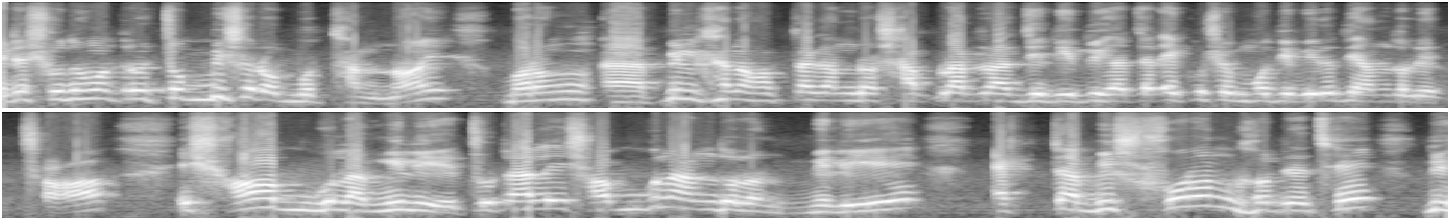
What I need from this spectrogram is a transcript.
এটা শুধুমাত্র চব্বিশের অভ্যুত্থান নয়, বরং পিলখানা হত্যাকাণ্ড, শাপলার ট্রাজেডি দুই হাজার একুশে মোদী বিরোধী আন্দোলন সহ, এই সবগুলা মিলিয়ে, টোটালি সবগুলা আন্দোলন মিলিয়ে একটা বিস্ফোরণ ঘটেছে দুই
